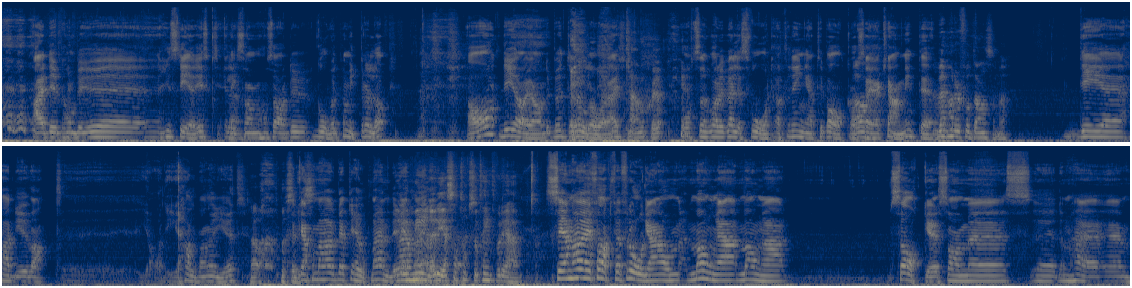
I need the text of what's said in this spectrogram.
Nej, det, hon blev ju eh, hysterisk. Liksom, hon sa du går väl på mitt bröllop? Ja, det gör jag. Du behöver inte oroa dig. Kanske. Och så var det väldigt svårt att ringa tillbaka och Ja. säga jag kan inte. Vem hade du fått dansa med? Det hade ju varit... Ja, det är ju halva nöjet. Ja, Så precis. kanske man hade bett ihop med henne. Ja, jag menar det. Jag satt också och tänkte på det här. Sen har jag fått förfrågan om många, många saker som eh, eh, de här eh,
